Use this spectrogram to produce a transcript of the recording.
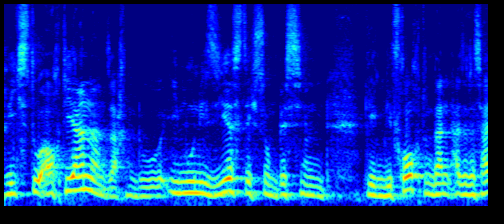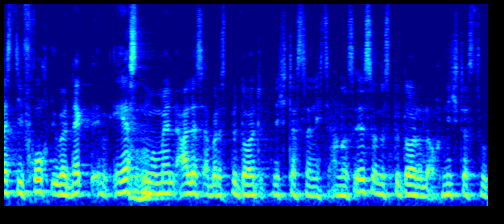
riechst du auch die anderen Sachen. Du immunisierst dich so ein bisschen gegen die Frucht und dann, also das heißt, die Frucht überdeckt im ersten mhm. Moment alles, aber das bedeutet nicht, dass da nichts anderes ist und es bedeutet auch nicht, dass du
